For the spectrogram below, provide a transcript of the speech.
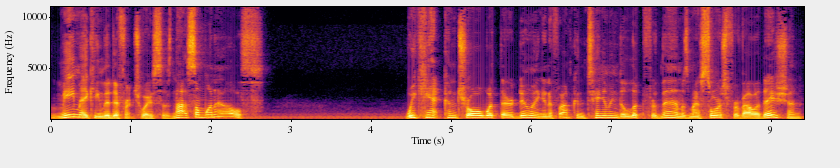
me making the different choices, not someone else. We can't control what they're doing. And if I'm continuing to look for them as my source for validation,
